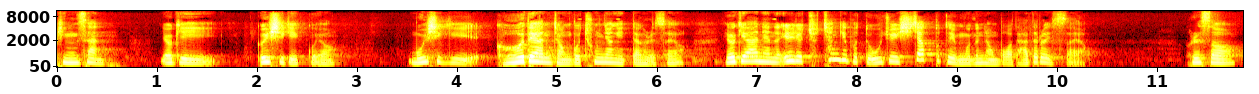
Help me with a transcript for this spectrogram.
빙산 여기 의식이 있고요. 무의식이 거대한 정보 총량이 있다 그랬어요. 여기 안에는 인류 초창기부터 우주의 시작부터의 모든 정보가 다 들어있어요. 그래서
